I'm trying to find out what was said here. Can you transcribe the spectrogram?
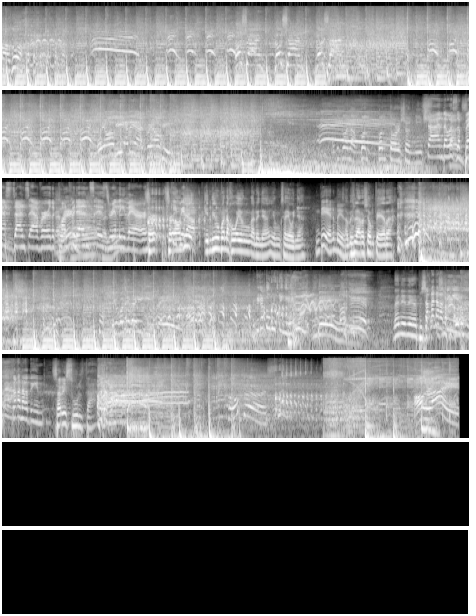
bago. Go shine! Go shine! Go shine! Kuya Ogie, ano yan? Kuya Ogie? Hindi ko alam. Con- contortionist. Shan, that was the best dance ever. The confidence is really there. Sir, Sir Keep it Ogie, up. hindi mo ba nakuha yung ano niya, yung sayaw niya? Hindi, ano ba yun? Sabi laro siyang pera. Naninervous Saan ka nakatingin? Saan ka nakatingin? Sa resulta. Focus!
